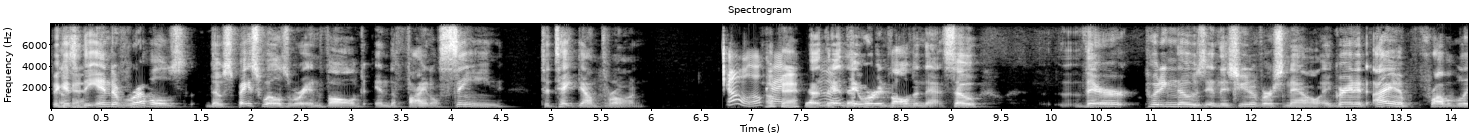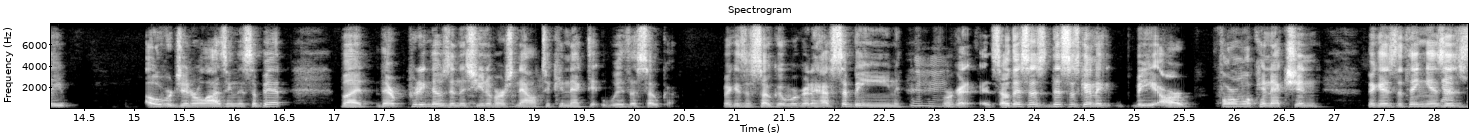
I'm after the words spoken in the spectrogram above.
because at the end of Rebels, those space whales were involved in the final scene to take down Thrawn. oh, okay. Okay. They- they, right. they were involved in that. So they're putting those in this universe now. And granted, I am probably overgeneralizing this a bit, but they're putting those in this universe now to connect it with Ahsoka. Because Ahsoka, we're going to have Sabine. Mhm. We're going to, so this is this is going to be our formal connection. Because the thing is, is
